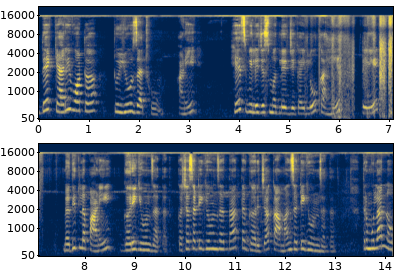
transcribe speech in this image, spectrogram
They carry water to use at home आणि हेच विलेजेसमधले जे काही लोक आहेत ते नदीतलं पाणी घरी घेऊन जातात. कशासाठी घेऊन जातात? तर घरच्या कामांसाठी घेऊन जातात. तर मुलांनो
